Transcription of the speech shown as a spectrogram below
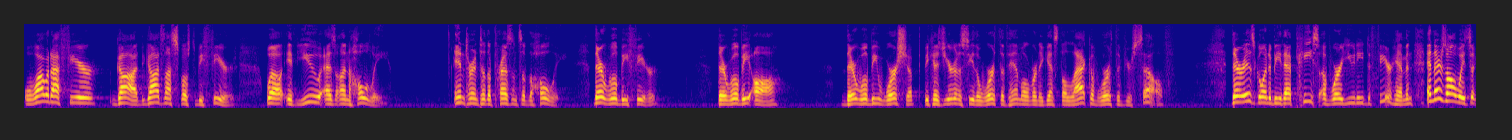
Well, why would I fear God? God's not supposed to be feared. Well, if you, as unholy, enter into the presence of the holy, there will be fear, there will be awe, there will be worship because you're going to see the worth of Him over and against the lack of worth of yourself there is going to be that piece of where you need to fear him. And, and there's always, a,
